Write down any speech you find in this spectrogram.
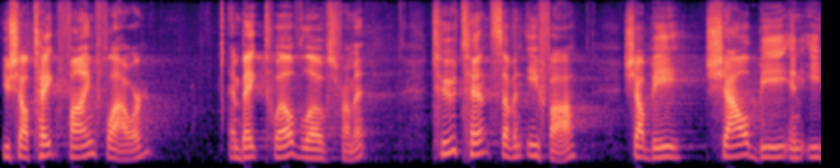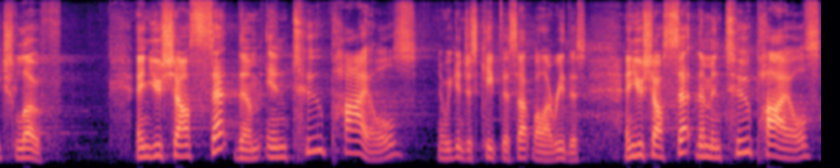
You shall take fine flour and bake 12 loaves from it Two tenths of an ephah shall be, shall be in each loaf. And you shall set them in two piles. And we can just keep this up while I read this. And you shall set them in two piles,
